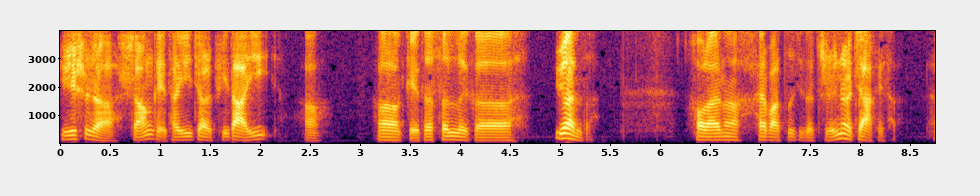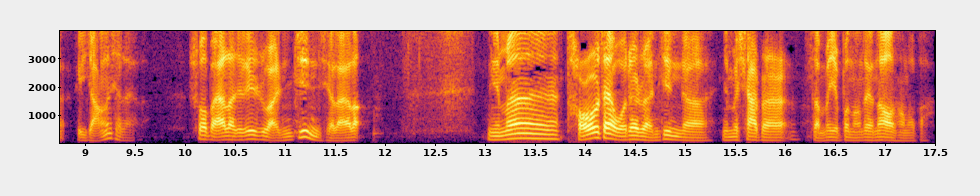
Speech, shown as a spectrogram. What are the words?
于是啊，赏给他一件皮大衣啊，啊，给他分了个院子。后来呢，还把自己的侄女嫁给他，给养起来了。说白了，就给软禁起来了。你们头在我这软禁着，你们下边怎么也不能再闹腾了吧？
